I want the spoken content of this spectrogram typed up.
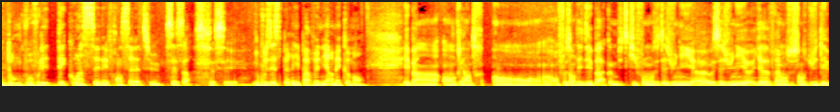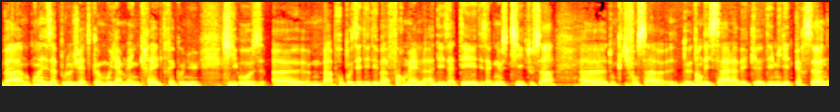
Donc, vous voulez décoincer les Français là-dessus? C'est ça. Vous espérez y parvenir mais comment? Eh ben, en, réentre, en, faisant des débats comme ce qu'ils font aux États-Unis. Euh, aux États-Unis, euh, il y a vraiment ce sens du débat. Donc, on a des apologètes comme William Lane Craig, très connu, qui osent euh, bah, proposer des débats formels à des athées, des agnostiques, tout ça. donc, ils font ça dans des salles avec des milliers de personnes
